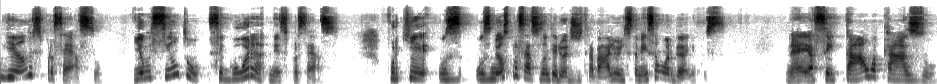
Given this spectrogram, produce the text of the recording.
guiando esse processo. E eu me sinto segura nesse processo. Porque os, os meus processos anteriores de trabalho, eles também são orgânicos. Né? É aceitar o acaso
